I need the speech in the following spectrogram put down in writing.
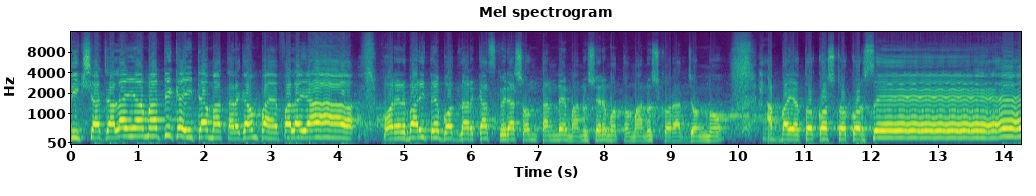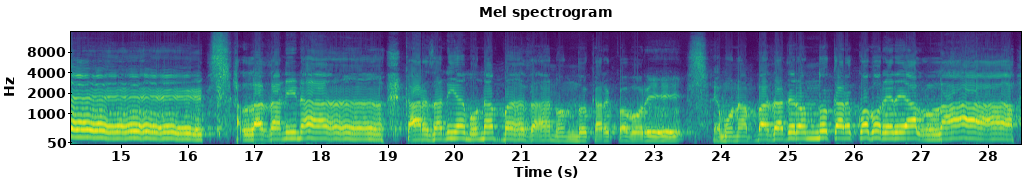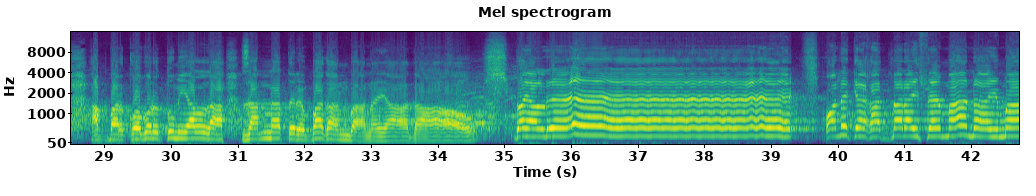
রিক্সা চালাইয়া মাটি কাইটা মাথার গাম পায়ে ফালাইয়া পরের বাড়িতে বদলার কাজ কইরা সন্তান রে মানুষের মতো মানুষ করার জন্য। আব্বা এত কষ্ট করছে। আল্লাহ জানি না কার জানি এমন আব্বা জান অন্ধকার কবরে? এমন আব্বা যাদের অন্ধকার কবরে রে আল্লাহ। আব্বার কবর তুমি আল্লাহ জান্নাতের বাগান বানায়া দাও। দয়াল রে। অনেকে হাত বাড়াইছে, মা নাই মা।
